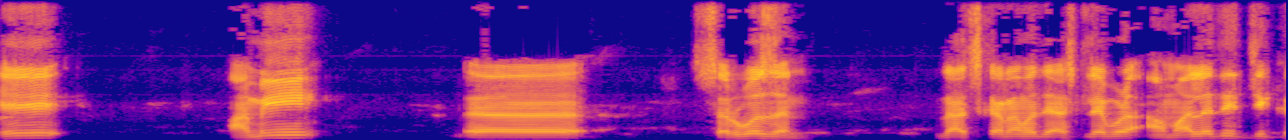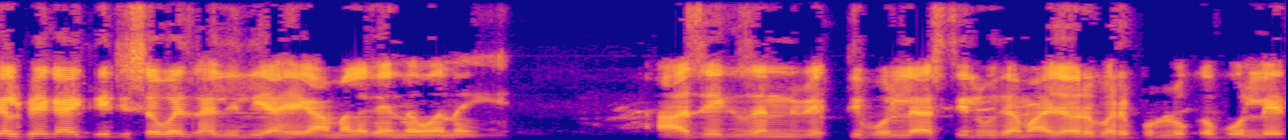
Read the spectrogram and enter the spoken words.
हे आम्ही सर्वजण राजकारणामध्ये असल्यामुळे आम्हाला ती चिखलफेक ऐकायची सवय झालेली आहे. आम्हाला काही नवं नाही आहे आज एक जण व्यक्ती बोलले असतील उद्या माझ्यावर भरपूर लोक बोललेत.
